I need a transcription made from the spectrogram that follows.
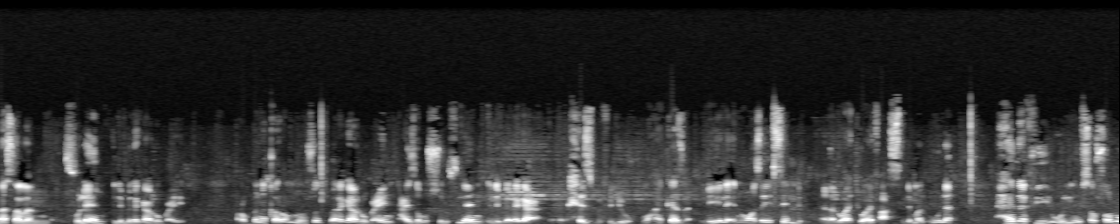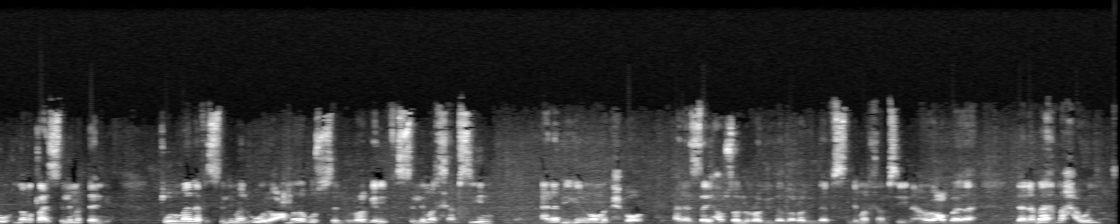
مثلا فلان اللي بيراجع ربعين. ربنا كرمني وصلت براجع ربعين عايز أبص لفلان اللي بيراجع حزب في اليوم وهكذا. ليه؟ لأن هو زي سلم أنا دلوقتي واقف على السلمة الأولى هدفي واللي نفسي أوصله إن أنا أطلع السلمة الثانية طول ما أنا في السلمة الأولى وعمال أبص للراجل في السلمة ال50 أنا بيجي لي نوع من الإحباط. أنا إزاي هوصل للراجل ده؟ ده الراجل ده في السلمة ال50 أنا اقعد بقى ده أنا مهما حاولت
